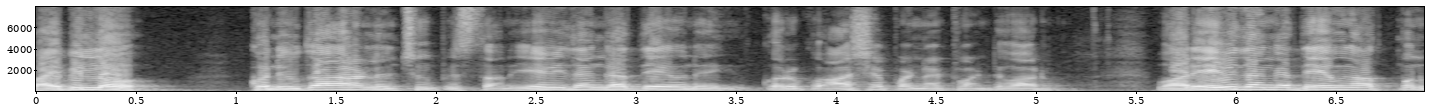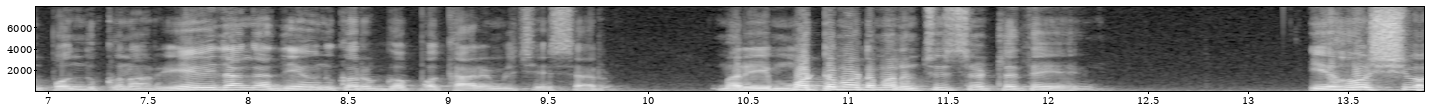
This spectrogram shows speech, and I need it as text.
బైబిల్లో కొన్ని ఉదాహరణలు చూపిస్తాను. ఏ విధంగా దేవుని కొరకు ఆశపడినటువంటి వారు వారు ఏ విధంగా దేవుని ఆత్మను పొందుకున్నారు ఏ విధంగా దేవుని కొరకు గొప్ప కార్యములు చేశారు మరి మొట్టమొదట మనం చూసినట్లయితే యహోశివ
